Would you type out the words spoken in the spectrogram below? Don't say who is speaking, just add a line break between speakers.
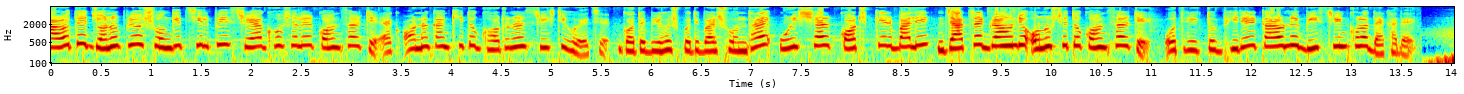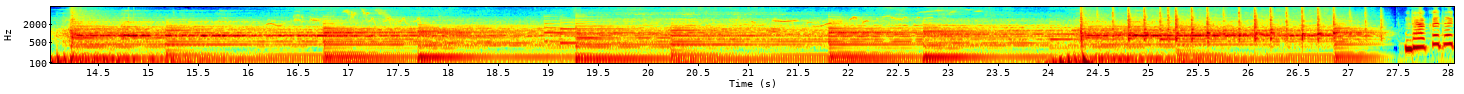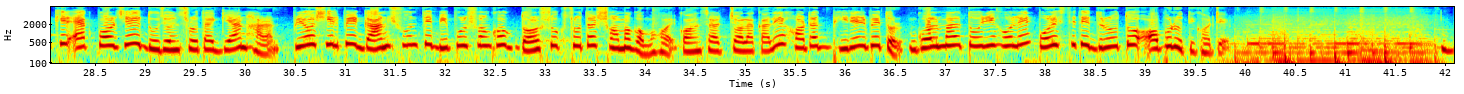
ভারতের জনপ্রিয় সংগীত শিল্পী শ্রেয়া ঘোষালের কনসার্টে এক অনাকাঙ্ক্ষিত ঘটনার সৃষ্টি হয়েছে। গত বৃহস্পতিবার সন্ধ্যায় উড়িষ্যার কটকের বালি যাত্রা গ্রাউন্ডে অনুষ্ঠিত কনসার্টে অতিরিক্ত ভিড়ের কারণে বিশৃঙ্খলা দেখা দেয়। ধাক্কাধাক্কির এক পর্যায়ে দুজন শ্রোতা জ্ঞান হারান। প্রিয় শিল্পীর গান শুনতে বিপুল সংখ্যক দর্শক শ্রোতার সমাগম হয়। কনসার্ট চলাকালে হঠাৎ ভিড়ের ভেতর গোলমাল তৈরি হলে পরিস্থিতি দ্রুত অবনতি ঘটে।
